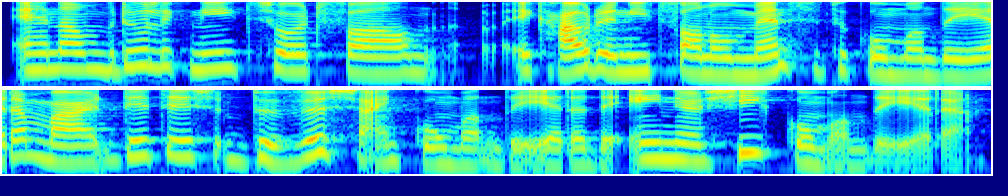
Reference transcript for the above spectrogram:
En dan bedoel ik niet soort van, ik hou er niet van om mensen te commanderen, maar dit is bewustzijn commanderen, de energie commanderen.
